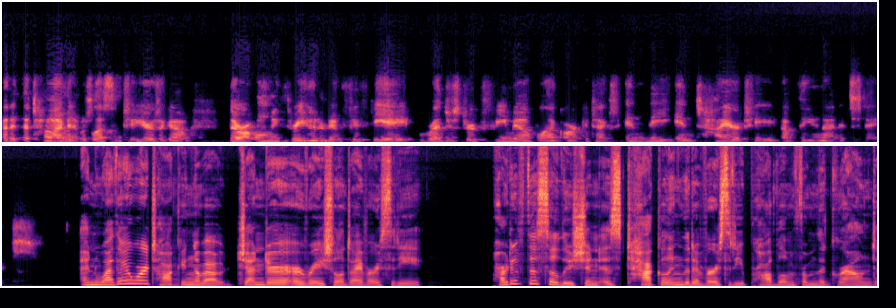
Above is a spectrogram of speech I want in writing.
But at the time, and it was less than two years ago, there are only 358 registered female Black architects in the entirety of the United States. And whether we're talking about gender or racial diversity, Part of the solution is tackling the diversity problem from the ground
